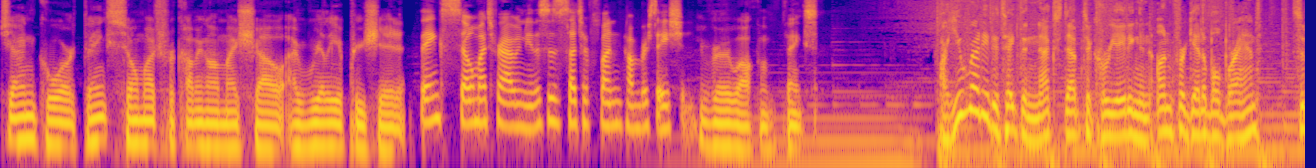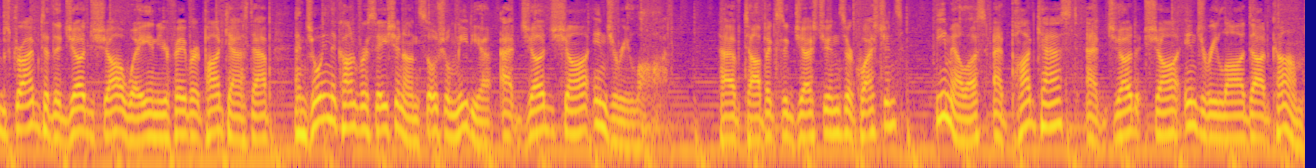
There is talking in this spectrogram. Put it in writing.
Jen Gore, thanks so much for coming on my show. I really appreciate it. Thanks so much for having me. This is such a fun conversation. You're very welcome. Thanks. Are you ready to take the next step to creating an unforgettable brand? Subscribe to the Judge Shaw Way in your favorite podcast app and join the conversation on social media at Judge Shaw Injury Law. Have topic suggestions or questions? Email us at podcast at judgeshawinjurylaw.com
